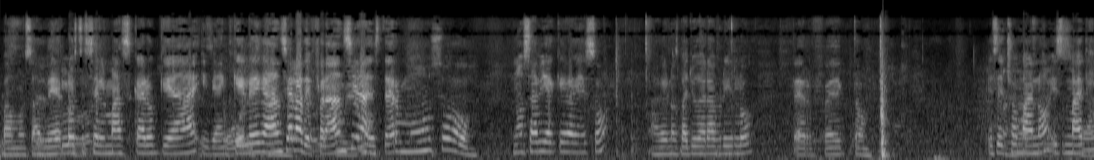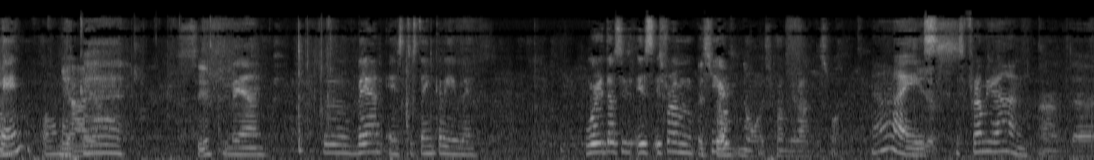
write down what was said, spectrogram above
Vamos a verlo, este es el más caro que hay y vean qué elegancia la de Francia, está hermoso. No sabía que era eso. A ver, nos va a ayudar a abrirlo. Perfecto. Es hecho a mano, es Mad one. Hand. Oh my Yeah, god. yeah. See? Vean. Vean esto, está increíble. Where does it, is, is from It's here? from no, it's from Iran. This one. Nice. Yes. It's from Iran. And uh,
